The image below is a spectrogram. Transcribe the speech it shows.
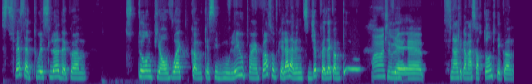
si tu fais cette twist-là de comme, tu tournes puis on voit comme que c'est moulé ou peu importe, sauf que là, elle avait une petite jupe qui faisait comme, Ouais, ouais, c'est puis vrai. euh, finalement, t'es comme, elle se retourne puis t'es comme,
